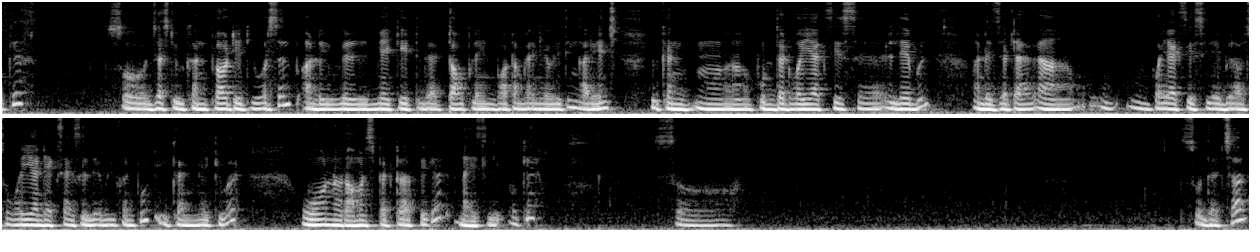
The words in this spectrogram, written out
okay? So just you can plot it yourself and you will make it the top line bottom line everything arrange you can um, put that y-axis uh, label and z uh, y-axis label also y and x-axis label you can put. You can make your own Raman spectra figure nicely okay? So so that's all.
